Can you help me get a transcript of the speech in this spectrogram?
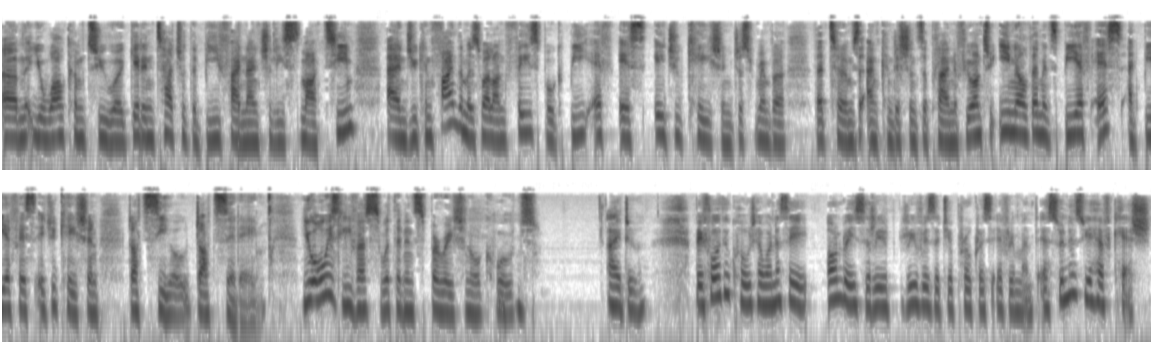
Um, you're welcome to uh, get in touch with the Be Financially Smart team. And you can find them as well on Facebook, BFS Education. Just remember that terms and conditions apply. And if you want to email them, it's bfs at bfseducation.co.za. You always leave us with an inspirational quote. I do. Before the quote, I want to say always re- revisit your progress every month. As soon as you have cash,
